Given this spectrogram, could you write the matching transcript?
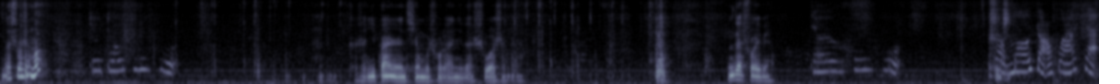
你在说什么？可是，一般人听不出来你在说什么呀。你再说一遍。小猫找花伞，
